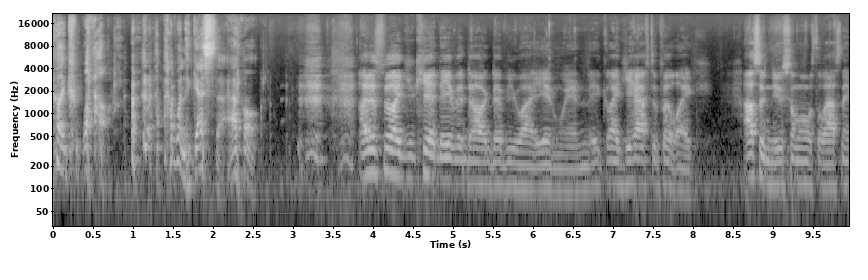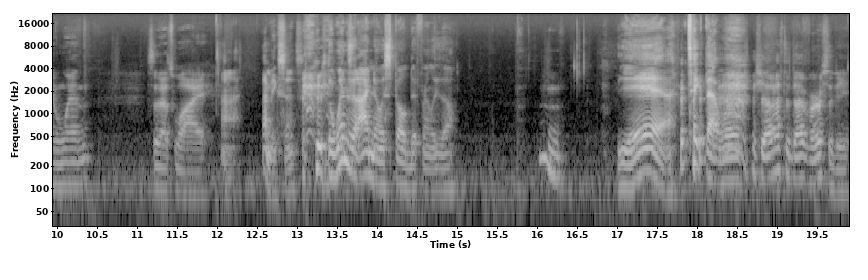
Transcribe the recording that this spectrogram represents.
Like, wow. I wouldn't have guessed that at all. I just feel like you can't name a dog W I N Win. It, like you have to put like. I also knew someone with the last name Win, so that's why. Ah, that makes sense. The wins that I know is spelled differently though. Yeah, take that word. Shout out to diversity.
